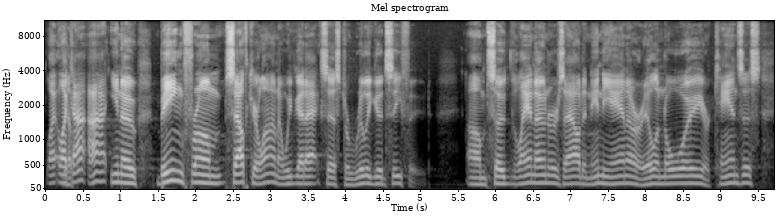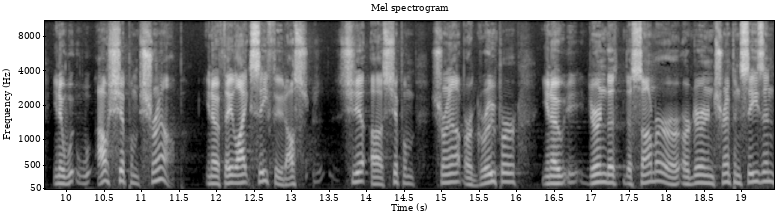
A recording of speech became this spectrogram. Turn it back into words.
Like like I, I, you know, being from South Carolina, we've got access to really good seafood. Um, so the landowners out in Indiana or Illinois or Kansas, you know, w- w- I'll ship them shrimp. You know, if they like seafood, I'll sh- ship uh, ship them shrimp or grouper, you know, during the, the summer or, or during shrimping season.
